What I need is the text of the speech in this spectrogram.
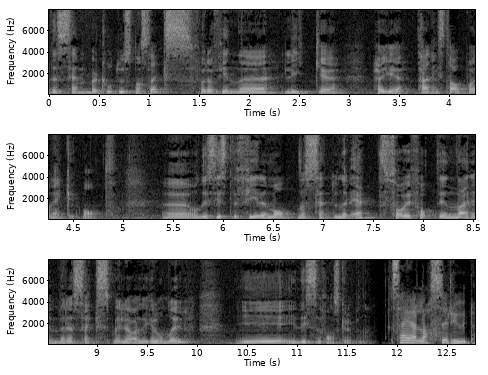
desember 2006 for å finne like høye tegningstall på en enkelt måned. Og De siste fire månedene sett under ett så har vi fått inn nærmere 6 milliarder kroner i, i disse fondsgruppene sier Lasse Ruud,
